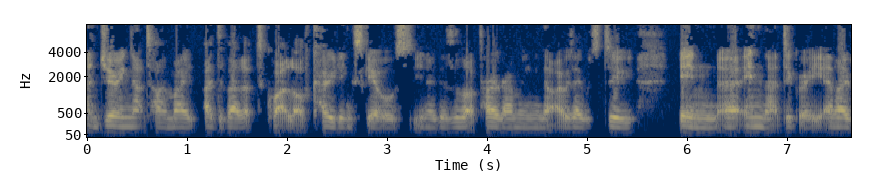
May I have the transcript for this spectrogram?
and during that time, I, I developed quite a lot of coding skills. You know, there's a lot of programming that I was able to do in uh, in that degree, and I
